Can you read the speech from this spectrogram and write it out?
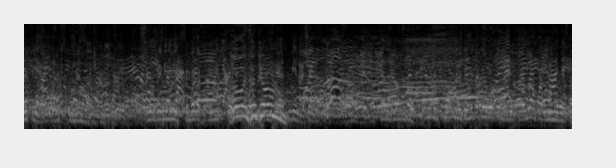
Nu fie, am scris mesaj. Și n-am primit nimic, să văd dacă primiți. 201. Admin, așa. Să ne trimite că nu apare numărul ăsta.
